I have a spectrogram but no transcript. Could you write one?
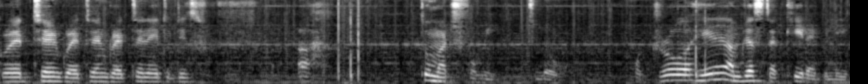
Grade 10 grade 10 grade 10 8 this ah too much for me to know. Or draw here I'm just a kid I believe.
